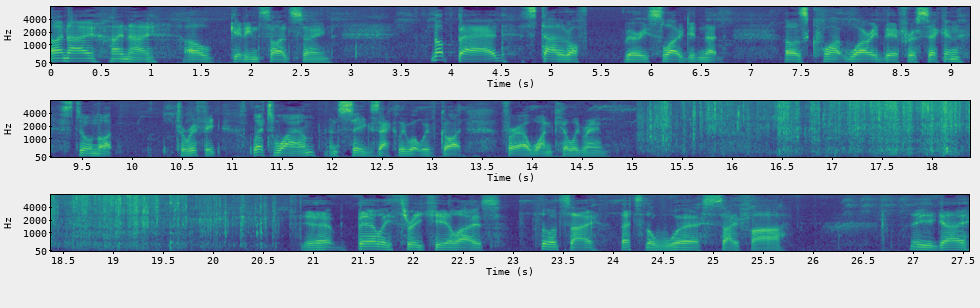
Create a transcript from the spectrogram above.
I know, I know, I'll get inside soon. Not bad, it started off very slow, didn't it? I was quite worried there for a second, still not terrific. Let's weigh them and see exactly what we've got for our one kilogram. Yeah, barely three kilos. Thought so. That's the worst so far. There you go.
